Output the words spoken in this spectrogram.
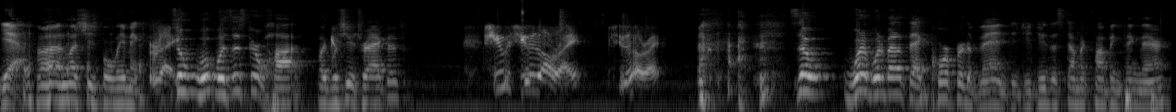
Yeah, unless she's bulimic. Right. So, what, was this girl hot? Like, was she attractive? She was she was all right. She was all right. so, what what about that corporate event? Did you do the stomach pumping thing there?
